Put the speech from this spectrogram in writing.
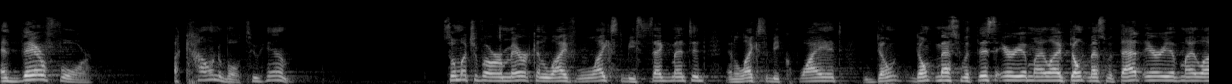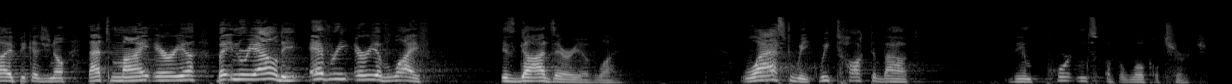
and therefore accountable to Him. So much of our American life likes to be segmented and likes to be quiet. Don't, don't mess with this area of my life. Don't mess with that area of my life because, you know, that's my area. But in reality, every area of life is God's area of life. Last week, we talked about the importance of the local church.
